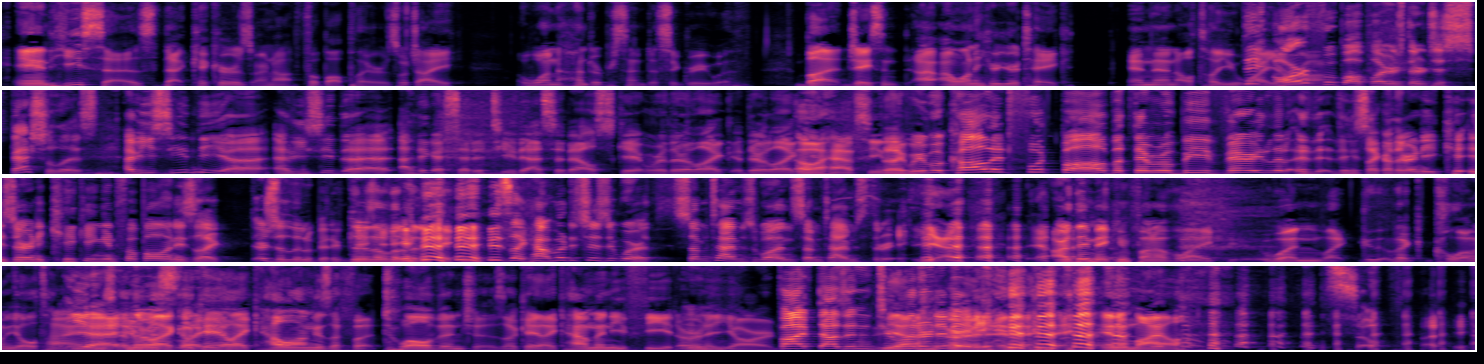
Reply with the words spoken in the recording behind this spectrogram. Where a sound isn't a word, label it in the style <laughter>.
And he says that kickers are not football players, which I 100% disagree with. But Jason, I, I want to hear your take, and then I'll tell you why They you're are wrong. football players. They're just specialists. Have you seen the? Uh, have you seen the? I think I said it to you. The SNL skit where they're like, they're like, Oh, I have seen it. Like we will call it football, but there will be very little. He's like, are there any? Is there any kicking in football? And he's like, there's a little bit of. Kicking. There's a little bit of kicking. <laughs> he's like, how much is it worth? Sometimes one, sometimes three. yeah. <laughs> Aren't they making fun of like when like like colonial times? Yeah, And they're like, like- okay, like how long is a foot? Twelve inches. Okay, like how many feet are in a yard? Five thousand two Yeah, hundred eighty. <laughs> in, in- in a mile. <laughs> It's so funny.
